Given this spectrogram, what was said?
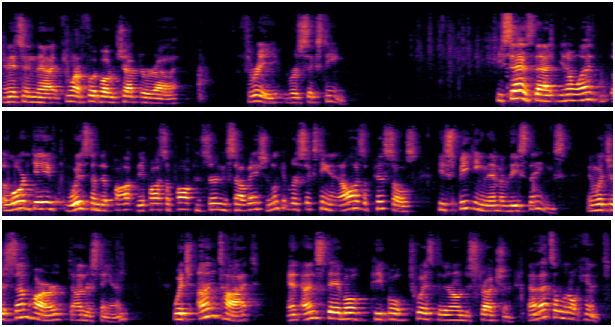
And it's in, uh, if you want to flip over chapter uh, 3, verse 16. He says that, you know what? The Lord gave wisdom to the Apostle Paul concerning salvation. Look at verse 16. In all his epistles, he's speaking them of these things, in which are some hard to understand, which untaught and unstable people twist to their own destruction. Now, that's a little hint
